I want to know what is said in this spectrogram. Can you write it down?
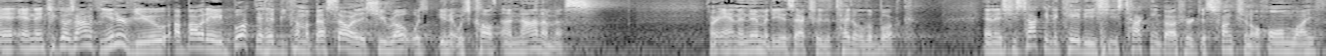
And, and, then she goes on with the interview about a book that had become a bestseller that she wrote was, and it was called Anonymous or anonymity is actually the title of the book. And as she's talking to Katie, she's talking about her dysfunctional home life.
